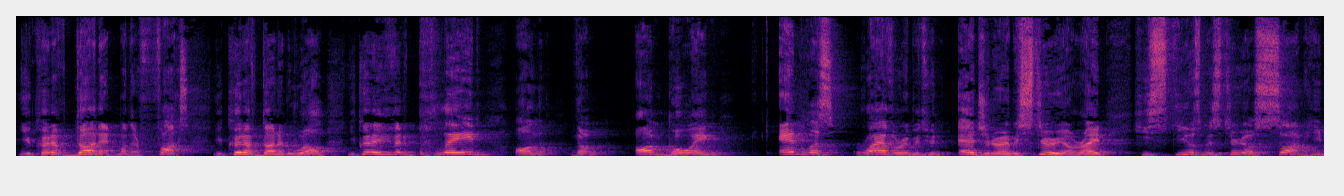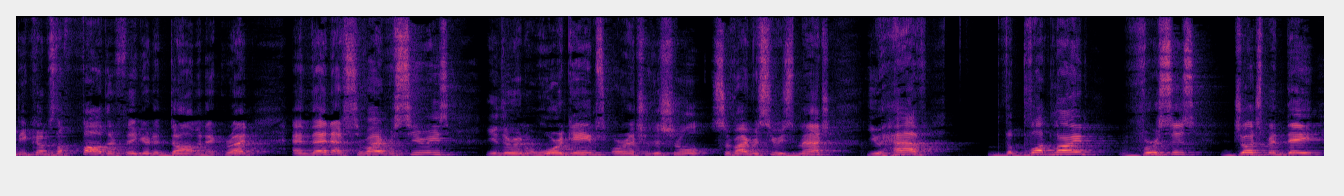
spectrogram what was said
You could have done it, motherfucks. You could have done it well. You could have even played on the ongoing endless rivalry between Edge and Rey Mysterio, right? He steals Mysterio's son. He becomes the father figure to Dominic, right? And then at Survivor Series, either in War Games or in a traditional Survivor Series match, you have the Bloodline versus Judgment Day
